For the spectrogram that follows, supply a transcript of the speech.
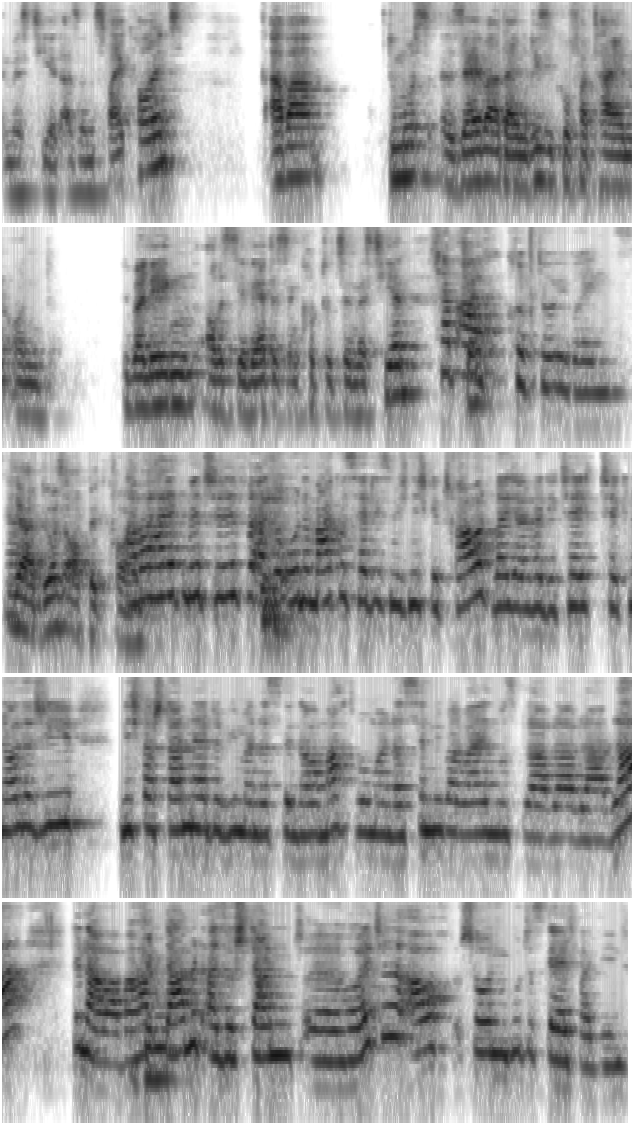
investiert, also in zwei Coins. Aber du musst selber dein Risiko verteilen und überlegen, ob es dir wert ist, in Krypto zu investieren. Ich habe auch Krypto übrigens. Ja. ja. du hast auch Bitcoin. Aber halt mit Hilfe, also ohne Markus hätte ich es mich nicht getraut, weil ich einfach die Te Technology nicht verstanden hätte, wie man das genau macht, wo man das hinüberweisen muss, bla bla bla bla. Genau, aber habe damit, also Stand äh, heute, auch schon gutes Geld verdient.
